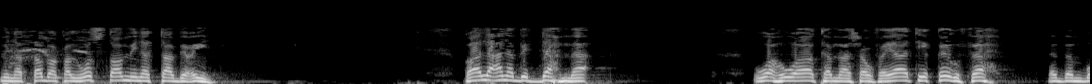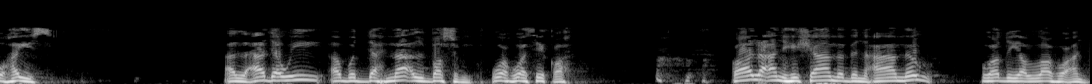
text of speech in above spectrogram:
من الطبقة الوسطى من التابعين. قال عن أبي الدهمة وهو كما سوف يأتي قرفة بن بهيس. العدوي أبو الدهماء البصري وهو ثقة. قال عن هشام بن عامر رضي الله عنه.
